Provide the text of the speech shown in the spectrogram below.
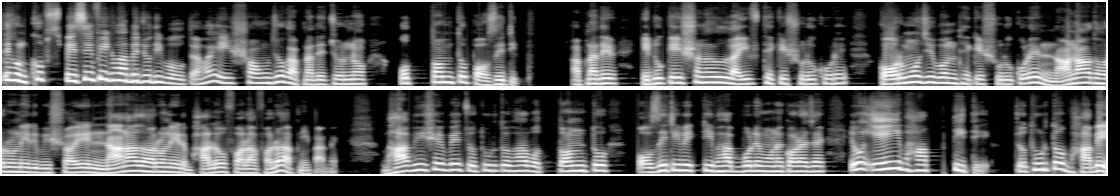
দেখুন, খুব স্পেসিফিকভাবে যদি বলতে হয়, এই সংযোগ আপনাদের জন্য অত্যন্ত পজিটিভ আপনাদের এডুকেশনাল লাইফ থেকে শুরু করে কর্মজীবন থেকে শুরু করে নানা ধরনের বিষয়ে নানা ধরনের ভালো ফলাফলও আপনি পাবেন। ভাব হিসেবে চতুর্থ ভাব অত্যন্ত পজিটিভ একটি ভাব বলে মনে করা যায় এবং এই ভাবটিতে চতুর্থ ভাবে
